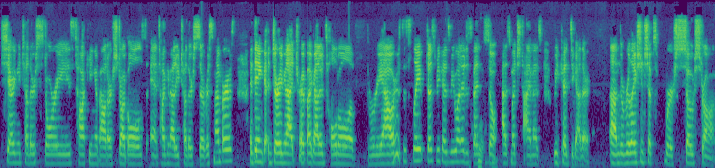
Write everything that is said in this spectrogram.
sharing each other's stories, talking about our struggles, and talking about each other's service members. I think during that trip, I got a total of three hours of sleep just because we wanted to spend so as much time as we could together. Um, the relationships were so strong.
